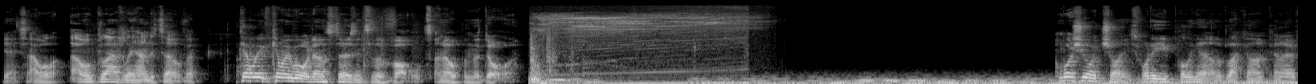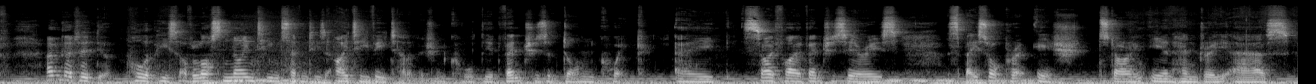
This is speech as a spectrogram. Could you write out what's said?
Yes, I will. I will gladly hand it over. Can we can we walk downstairs into the vault and open the door? What's your choice? What are you pulling out of the Black Archive? I'm going to pull a piece of lost 1970s ITV television called The Adventures of Don Quick, a sci fi adventure series, space opera ish, starring Ian Hendry as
